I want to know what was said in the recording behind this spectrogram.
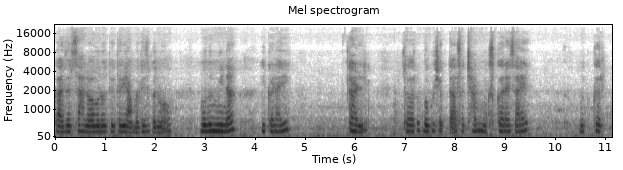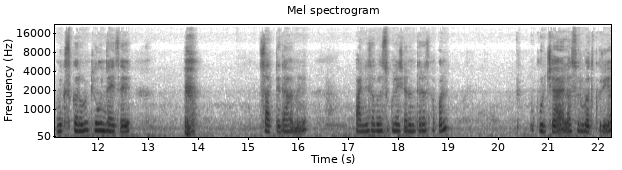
गाजरचा हलवा बनवते तर यामध्येच बनवावं. म्हणून मी ना ही कढाई काढली. तर बघू शकता असं छान मिक्स करायचं आहे. मिक्स कर मिक्स करून ठेवून द्यायचं आहे सात ते दहा मिनिट. पाणी सगळं सुकल्याच्या नंतरच आपण पुढच्या यायला सुरुवात करूया.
